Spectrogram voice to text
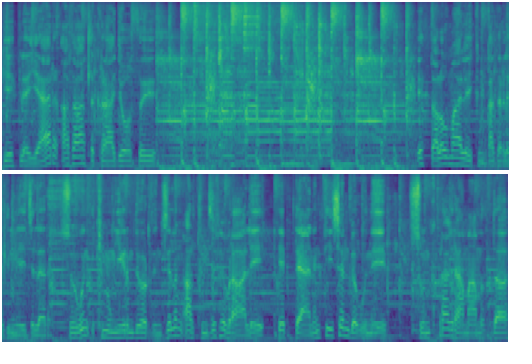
Gepleýär Azatlyk Radiosy. Essalowmaleýkim gadyrly diňleýjiler! Şu gün iki müň ýigrimi dördünji ýylyň altynjy fewraly, hepdäniň sişenbe güni. Şu günki programmamyzda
